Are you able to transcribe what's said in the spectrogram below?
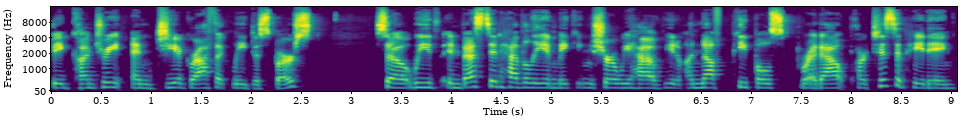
big country, and geographically dispersed. So we've invested heavily in making sure we have you know enough people spread out participating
